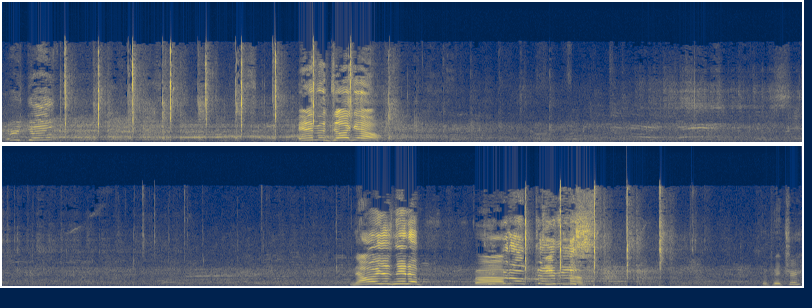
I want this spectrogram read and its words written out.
Here we go. In the dugout. Now we just need a uh, Keep it up, Davis. The pitcher?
